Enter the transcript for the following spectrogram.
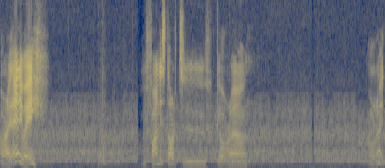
Alright, anyway. We finally start to go around. Alright.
